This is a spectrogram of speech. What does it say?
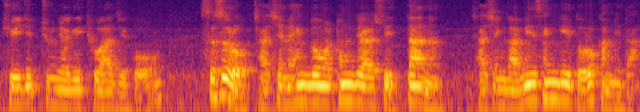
주의 집중력이 좋아지고 스스로 자신의 행동을 통제할 수 있다는 자신감이 생기도록 합니다.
